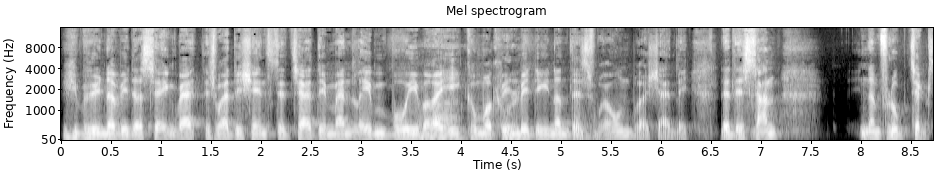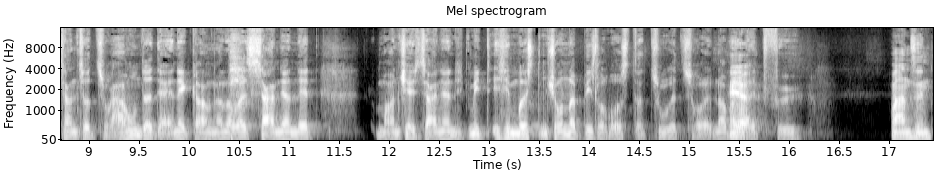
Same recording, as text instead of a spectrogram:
ich will ihn wieder sehen, weil das war die schönste Zeit in meinem Leben, wo ich überall hingekommen bin mit Ihnen, das war unwahrscheinlich. Ne, Das sind, in einem Flugzeug sind so 200 eingegangen, aber es sind ja nicht, manche sind ja nicht mit, sie mussten schon ein bisschen was dazu zahlen, aber Ja. nicht viel. Wahnsinn.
